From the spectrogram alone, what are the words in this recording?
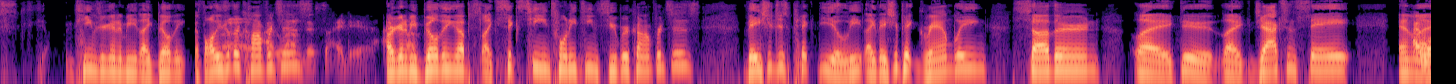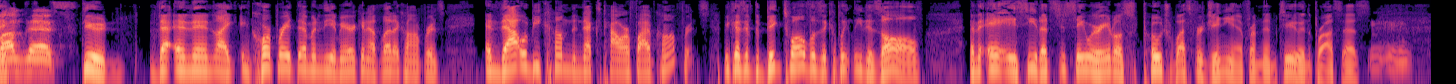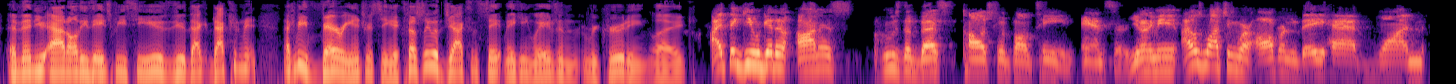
teams are going to be like building, if all these bro, other conferences I love this idea. are going to be building up like 16, 20 team super conferences, they should just pick the elite. Like they should pick Grambling, Southern, like dude, like Jackson State, and I love this. dude that, and then like incorporate them into the American Athletic Conference, and that would become the next Power Five conference. Because if the Big Twelve was to completely dissolve, and the AAC, let's just say we were able to poach West Virginia from them too in the process, hmm and then you add all these HBCUs, dude, that that can be, that can be very interesting, especially with Jackson State making waves in recruiting. Like, I think you would get an honest who's the best college football team answer. You know what I mean? I was watching where Auburn they had won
